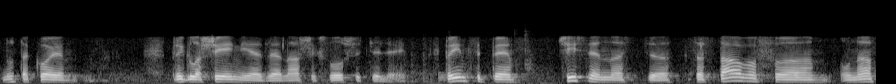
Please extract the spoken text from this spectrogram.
ну, такое приглашение для наших слушателей. В принципе, численность э, составов э, у нас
